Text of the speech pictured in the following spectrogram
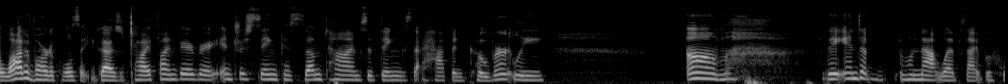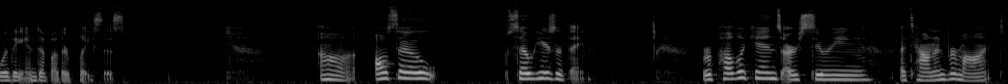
a lot of articles that you guys would probably find very, very interesting because sometimes the things that happen covertly um they end up on that website before they end up other places. Uh, also, so here's the thing Republicans are suing a town in Vermont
